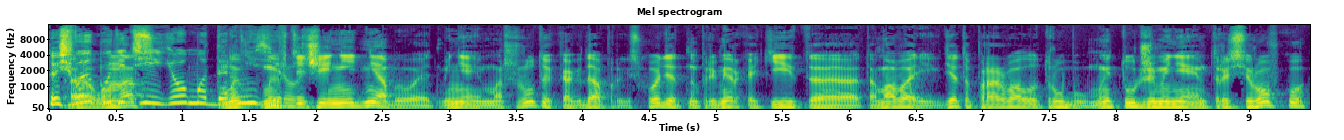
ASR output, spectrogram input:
То есть А вы у будете нас ее Мы, мы в модернизировать. течение дня, бывает, меняем маршруты, когда происходят, например, какие-то там аварии, где-то прорвало трубу. Мы тут же меняем трассировку.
